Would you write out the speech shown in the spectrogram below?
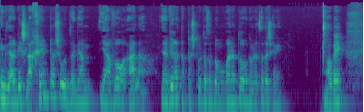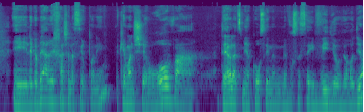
אם זה ירגיש לכם פשוט, זה גם יעבור הלאה. יעביר את הפשטות הזאת במובן הטוב גם לצד השני. אוקיי? אה, לגבי העריכה של הסרטונים, מכיוון שרוב ה... תאר לעצמי הקורסים הם מבוססי וידאו ואודיו,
